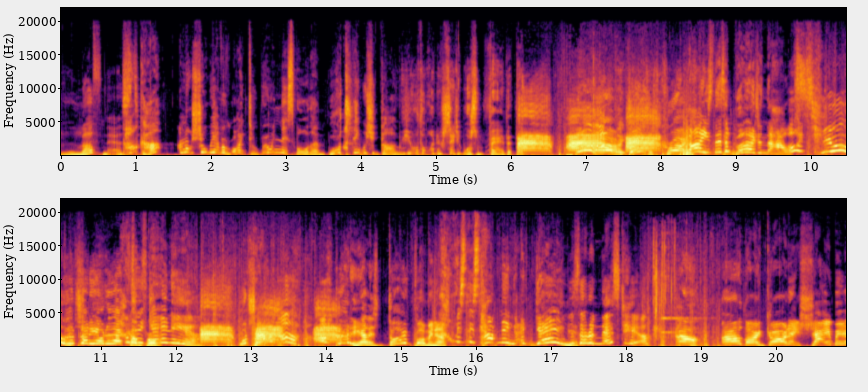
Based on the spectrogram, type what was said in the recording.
Love nest. Parker, I'm not sure we have a right to ruin this for them. What? I think we should go. You're the one who said it wasn't fair that they. Oh, Jesus Christ! Guys, there's a bird in the house. Oh, it's huge. Where the bloody hell did that How come did it from? get in here? What's that? Ah! bloody hell, it's dive bombing us! How is this happening again? Is there a nest here? Oh, oh my god, it's shut in my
